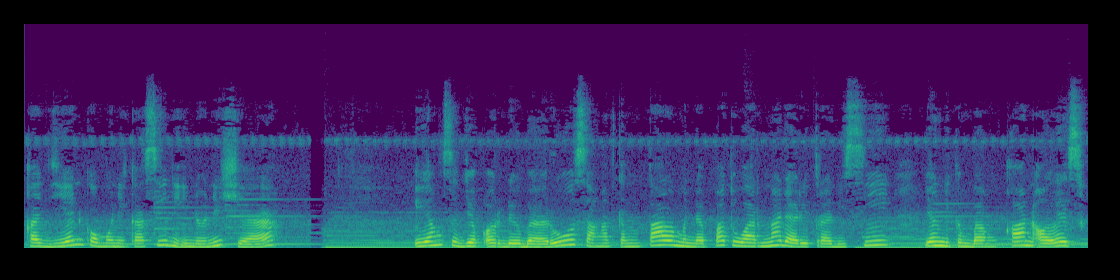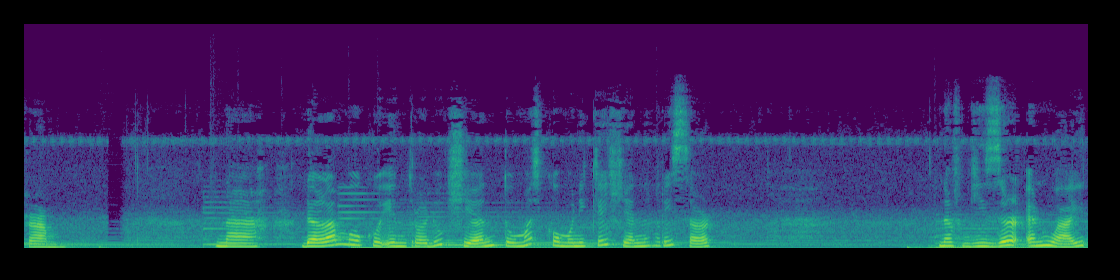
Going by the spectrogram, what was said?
Kajian komunikasi di Indonesia yang sejak Orde Baru sangat kental mendapat warna dari tradisi yang dikembangkan oleh Scrum. Nah, dalam buku Introduction to Mass Communication Research, Navgizer and White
